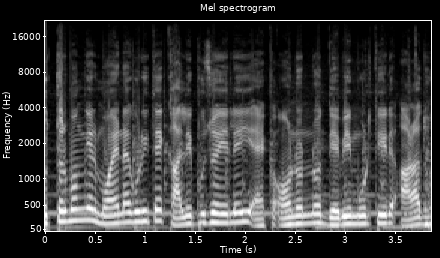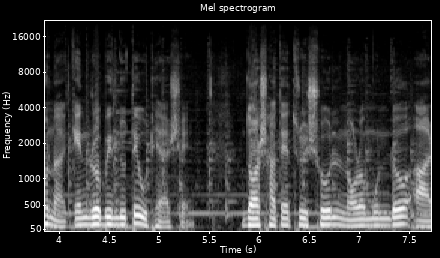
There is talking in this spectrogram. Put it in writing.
উত্তরবঙ্গের ময়নাগুড়িতে কালী পুজো এলেই এক অনন্য দেবী মূর্তির আরাধনা কেন্দ্রবিন্দুতে উঠে আসে। দশ হাতে ত্রিশূল, নরমুণ্ড আর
